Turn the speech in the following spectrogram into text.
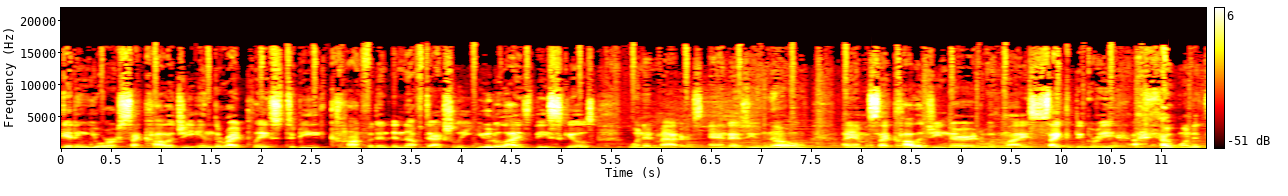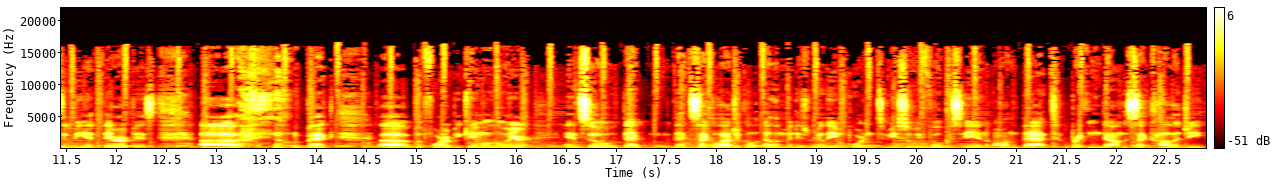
Getting your psychology in the right place to be confident enough to actually utilize these skills when it matters. And as you know, I am a psychology nerd with my psych degree. I, wanted to be a therapist uh, back uh, before I became a lawyer. And so that that psychological element is really important to me. So we focus in on that, breaking down the psychology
